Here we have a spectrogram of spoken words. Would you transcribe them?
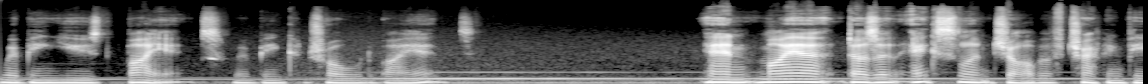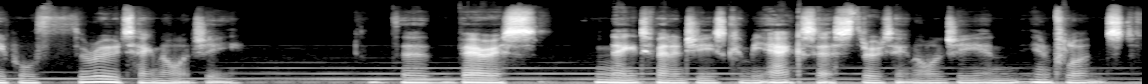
we're being used by it, we're being controlled by it. And Maya does an excellent job of trapping people through technology. The various negative energies can be accessed through technology and influenced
